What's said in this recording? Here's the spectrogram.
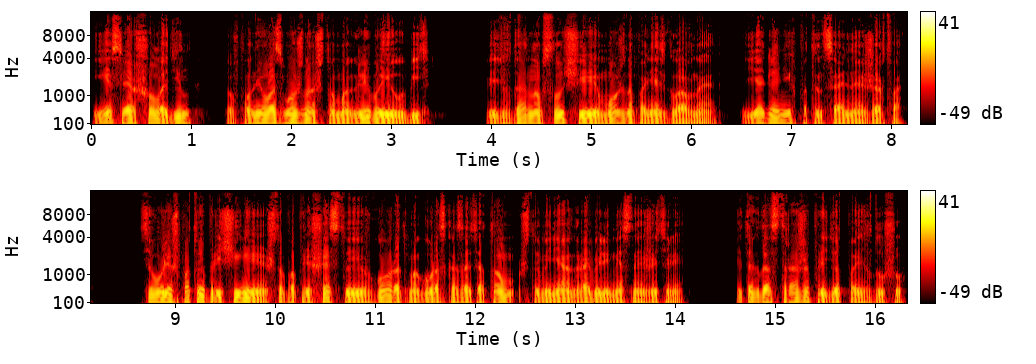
Если я шел один, то вполне возможно, что могли бы и убить. Ведь в данном случае можно понять главное. Я для них потенциальная жертва. Всего лишь по той причине, что по пришествии в город могу рассказать о том, что меня ограбили местные жители. И тогда стража придет по их душу.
